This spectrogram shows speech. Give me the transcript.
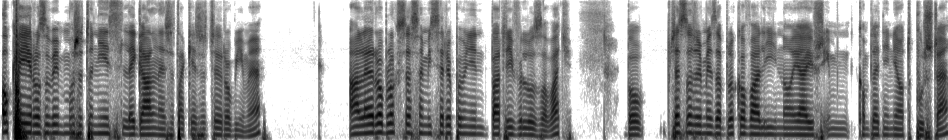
Okej, rozumiem, może to nie jest legalne, że takie rzeczy robimy. Ale Roblox czasami serio powinien bardziej wyluzować. Bo przez to, że mnie zablokowali, no ja już im kompletnie nie odpuszczę.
